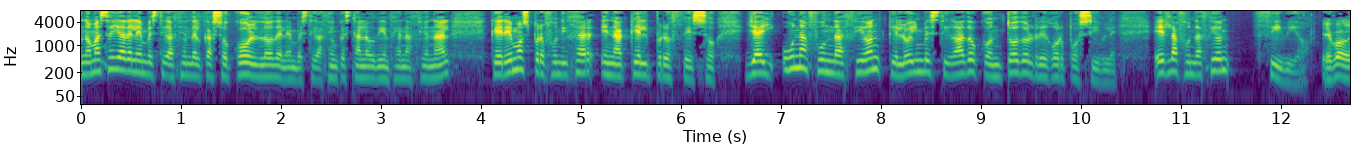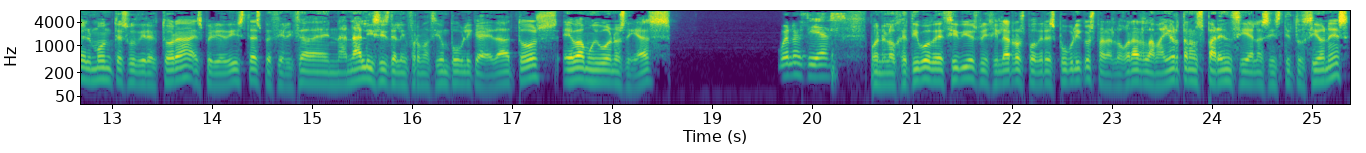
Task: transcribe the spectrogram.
Bueno, más allá de la investigación del caso Coldo, de la investigación que está en la Audiencia Nacional, queremos profundizar en aquel proceso. Y hay una fundación que lo ha investigado con todo el rigor posible. Es la Fundación Cibio. Eva Belmonte, su directora, es periodista especializada en análisis de la información pública de datos. Eva, muy buenos días. Buenos días. Bueno, el objetivo de Cibio es vigilar los poderes públicos para lograr la mayor transparencia en las instituciones.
